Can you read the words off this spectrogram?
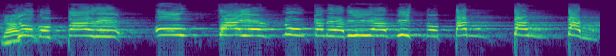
Ya. Yo, compadre, on fire, nunca me había visto tan, tan, tan,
